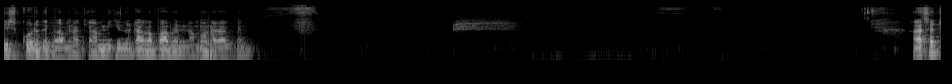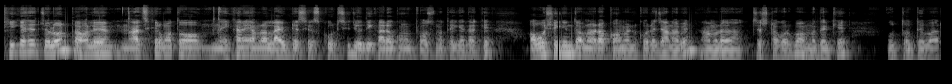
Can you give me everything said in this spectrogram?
লিস্ট করে দেবে আপনাকে। আপনি কিন্তু টাকা পাবেন না, মনে রাখবেন। আচ্ছা ঠিক আছে, চলুন। তাহলে আজকের মতো এখানে আমরা লাইভটা শেষ করছি। যদি কারও কোনো প্রশ্ন থেকে থাকে, অবশ্যই কিন্তু আপনারা কমেন্ট করে জানাবেন। আমরা চেষ্টা করব আপনাদেরকে উত্তর দেবার।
